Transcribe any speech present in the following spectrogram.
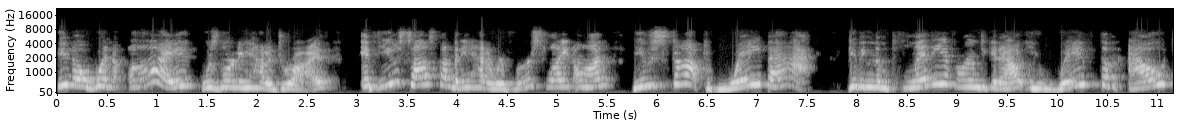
You know, when I was learning how to drive, if you saw somebody had a reverse light on, you stopped way back giving them plenty of room to get out. You waved them out.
